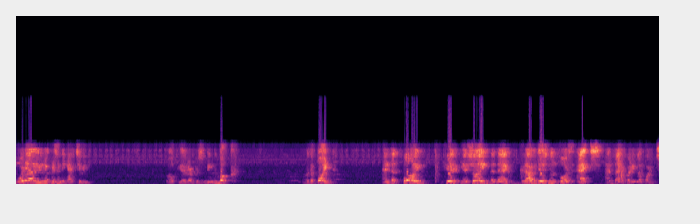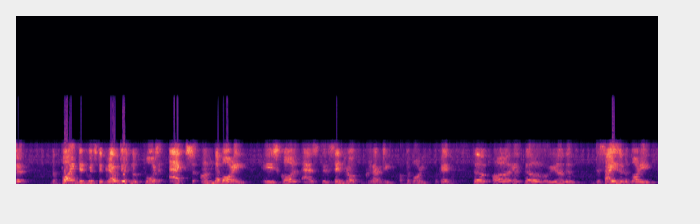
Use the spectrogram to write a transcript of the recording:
what are you representing actually? oh, you're representing the book with a point. And the point here you're showing that the gravitational force acts at that particular point. So the point at which the gravitational force acts on the body is called as the center of gravity of the body. Okay. So uh, if the you know the the size of the body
